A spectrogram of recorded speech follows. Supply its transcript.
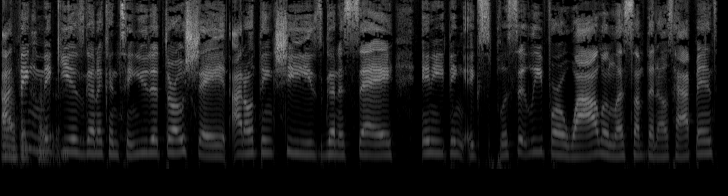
I, don't think, think so Nicki is going to continue to throw shade. I don't think she's going to say anything explicitly for a while unless something else happens.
